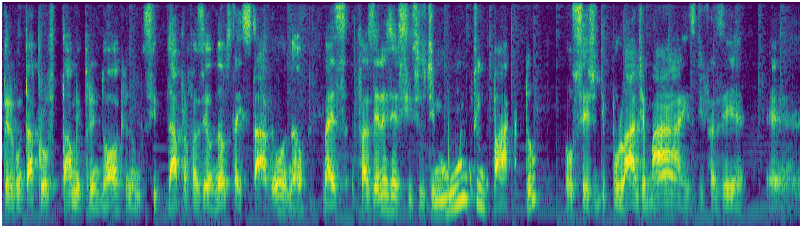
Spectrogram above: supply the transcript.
perguntar para o oftalmo para o endócrino se dá para fazer ou não, se está estável ou não, mas fazer exercícios de muito impacto, ou seja, de pular demais, de fazer eh,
